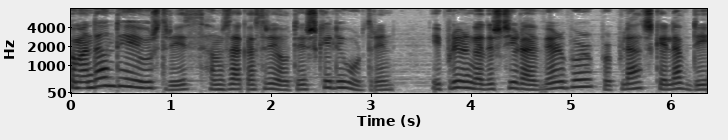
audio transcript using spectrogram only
Komandanti i ushtrisë, Hamza Kastrioti, shkeli urdhrin, i prirë nga dëshira e verbër për plaçkë e lavdi,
